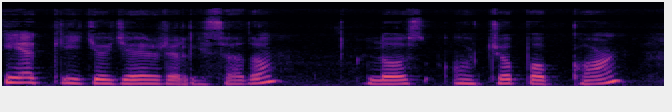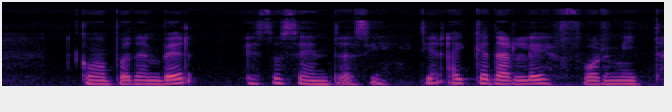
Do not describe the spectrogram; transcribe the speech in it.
y aquí yo ya he realizado los 8 popcorn. Como pueden ver esto se entra así. Hay que darle formita.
